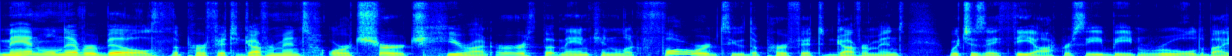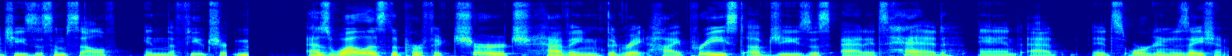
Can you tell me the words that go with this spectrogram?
Man will never build the perfect government or church here on earth, but man can look forward to the perfect government, which is a theocracy being ruled by Jesus himself in the future, as well as the perfect church having the great high priest of Jesus at its head and at its organization.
